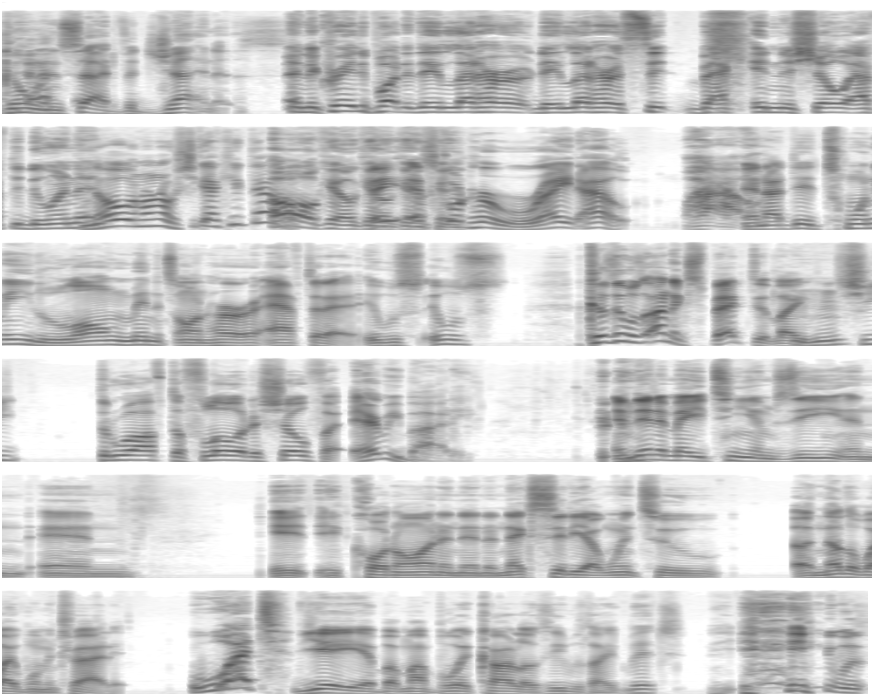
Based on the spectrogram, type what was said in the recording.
going inside vaginas. And the crazy part that they let her they let her sit back in the show after doing that. No, no, no. She got kicked out. Oh, okay, okay, They okay, okay. escorted her right out. Wow. And I did 20 long minutes on her after that. It was it was because it was unexpected. Like Mm-hmm. she threw off the floor of the show for everybody, and then it made TMZ and and it it caught on. And then the next city I went to, another white woman tried it. What? Yeah, yeah. But my boy Carlos, he was like, bitch. He, was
